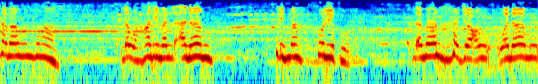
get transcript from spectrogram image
أما والله لو علم الأنام لما خلقوا لما هجعوا وناموا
